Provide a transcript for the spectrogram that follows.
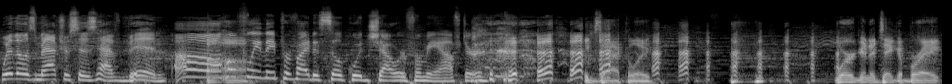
where those mattresses have been. Oh, Uh-uh. hopefully they provide a Silkwood shower for me after. Exactly. We're going to take a break.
